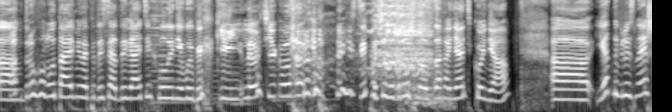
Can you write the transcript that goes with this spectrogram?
А в другому таймі на 59-й хвилині вибіг кінь неочікувано, і, і всі почали дружно заганяти коня. А, я дивлюсь, знаєш,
